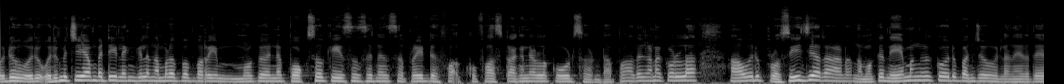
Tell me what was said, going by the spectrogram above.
ഒരു ഒരു ഒരുമിച്ച് ചെയ്യാൻ പറ്റിയില്ലെങ്കിൽ നമ്മളിപ്പം പറയും നമുക്ക് തന്നെ പോക്സോ കേസസിന് സെപ്പറേറ്റ് ഫാസ്റ്റ് അങ്ങനെയുള്ള കോഡ്സ് ഉണ്ട്. അപ്പോൾ അത് കണക്കുള്ള ആ ഒരു പ്രൊസീജിയറാണ്. നമുക്ക് നിയമങ്ങൾക്ക് ഒരു പഞ്ചവുമില്ല. നേരത്തെ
